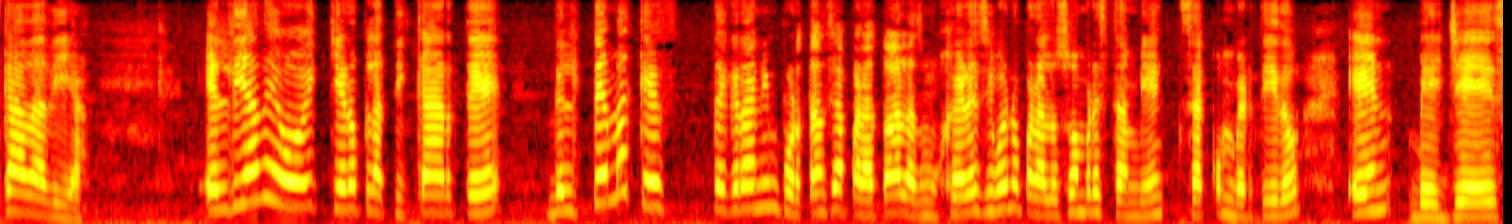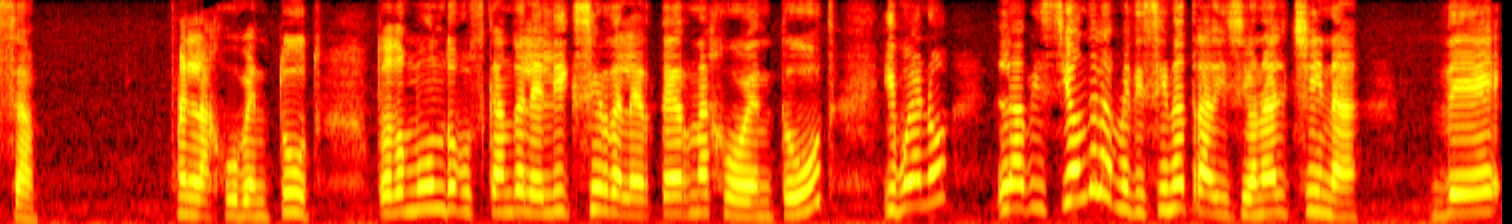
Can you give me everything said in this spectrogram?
cada día. El día de hoy quiero platicarte del tema que es de gran importancia para todas las mujeres y bueno, para los hombres también se ha convertido en belleza, en la juventud. Todo mundo buscando el elixir de la eterna juventud. Y bueno, la visión de la medicina tradicional china de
